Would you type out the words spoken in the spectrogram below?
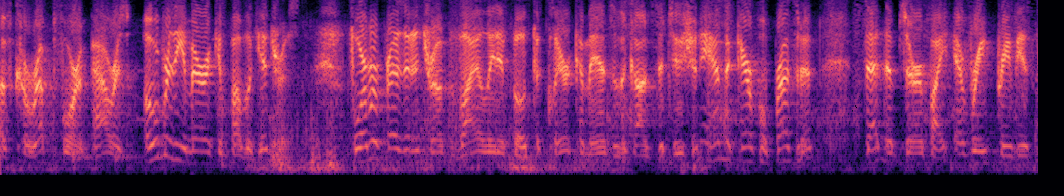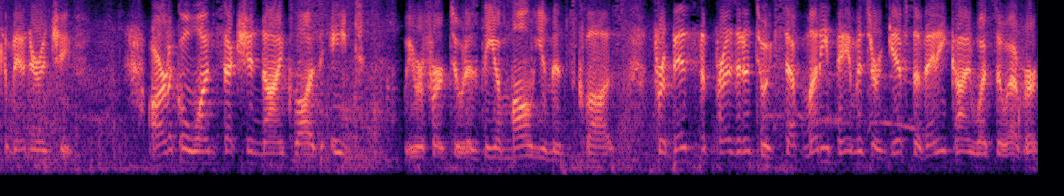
of corrupt foreign powers over the American public interest, former President Trump violated both the clear commands of the Constitution and the careful precedent set and observed by every previous commander in chief. Article 1, Section 9, Clause 8, we refer to it as the Emoluments Clause, forbids the president to accept money payments or gifts of any kind whatsoever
